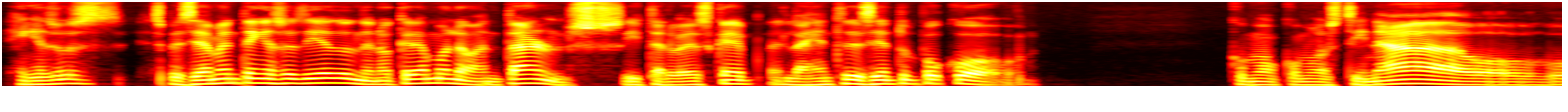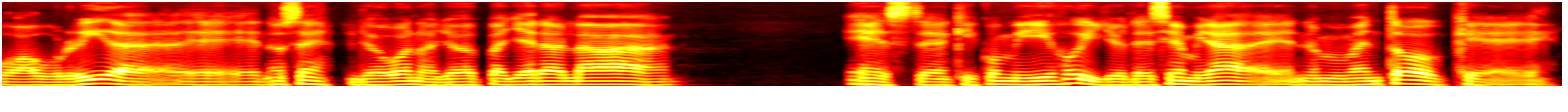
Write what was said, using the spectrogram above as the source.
en esos, especialmente en esos días donde no queremos levantarnos y tal vez que la gente se siente un poco como, como obstinada o, aburrida, eh, no sé. Yo, bueno, yo ayer hablaba este, aquí con mi hijo y yo le decía, mira, en el momento que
